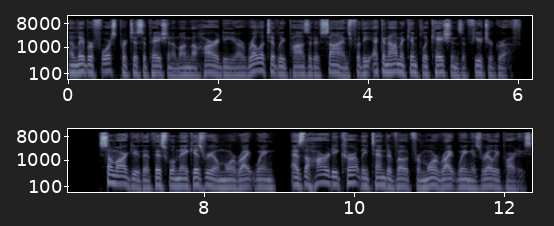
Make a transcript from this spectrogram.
and labor force participation among the Haredi are relatively positive signs for the economic implications of future growth. Some argue that this will make Israel more right wing, as the Haredi currently tend to vote for more right wing Israeli parties,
